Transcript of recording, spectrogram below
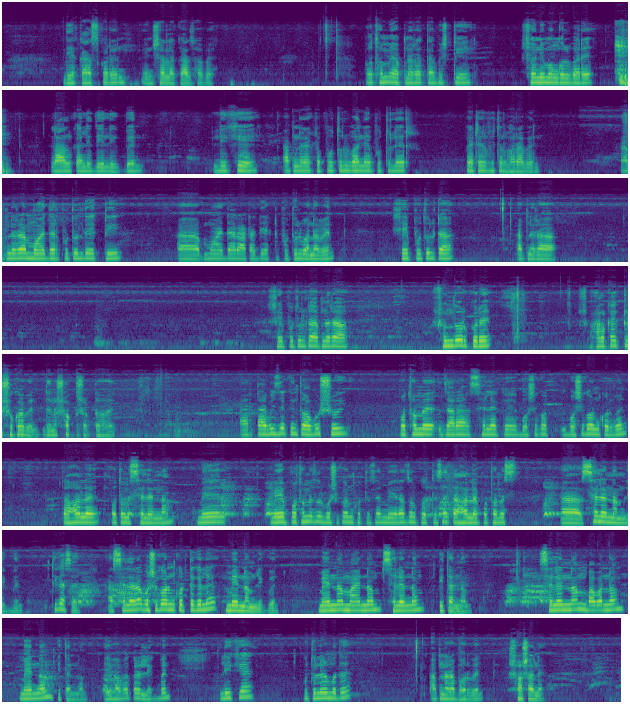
দিয়ে কাজ করেন, ইনশাল্লাহ কাজ হবে। প্রথমে আপনারা তাবিজটি শনি মঙ্গলবারে লাল কালি দিয়ে লিখবেন। লিখে আপনারা একটা পুতুল বানিয়ে পুতুলের পেটের ভিতর ভরাবেন। আপনারা ময়দার পুতুল দিয়ে একটি ময়দার আটা দিয়ে একটি পুতুল বানাবেন। সেই পুতুলটা আপনারা সেই পুতুলটা আপনারা সুন্দর করে হালকা একটু শুকাবেন, যেন শক্ত শক্ত হয়। আর তাবিজে কিন্তু অবশ্যই প্রথমে যারা ছেলেকে বশীকর বশীকরণ করবেন, তাহলে প্রথমে ছেলের নাম। মেয়ের মেয়ে প্রথমে যদি বশীকরণ করতে চায়, মেয়েরা যদি করতে চায়, তাহলে প্রথমে ছেলের নাম লিখবেন, ঠিক আছে? আর ছেলেরা বশীকরণ করতে গেলে মেয়ের নাম লিখবেন। মেয়ের নাম, মায়ের নাম, ছেলের নাম, পিতার নাম। ছেলের নাম, বাবার নাম মেয়ের নাম, পিতার নাম। এইভাবে করে লিখবেন, লিখে পুতুলের মধ্যে আপনারা ভরবেন শ্মশানে।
